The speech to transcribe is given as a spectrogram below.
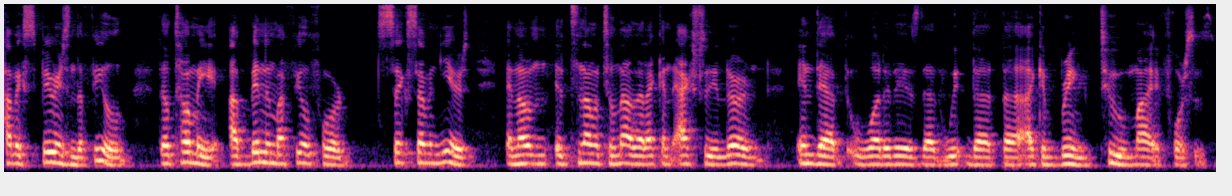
have experience in the field. They'll tell me, "I've been in my field for six, seven years, and it's not until now that I can actually learn in depth what it is that we, that uh, I can bring to my forces."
